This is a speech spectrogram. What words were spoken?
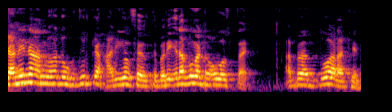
জানি না আমি হয়তো হুজুরকে হারিয়েও ফেলতে পারি, এরকম একটা অবস্থায়। আপনারা দোয়া রাখেন,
